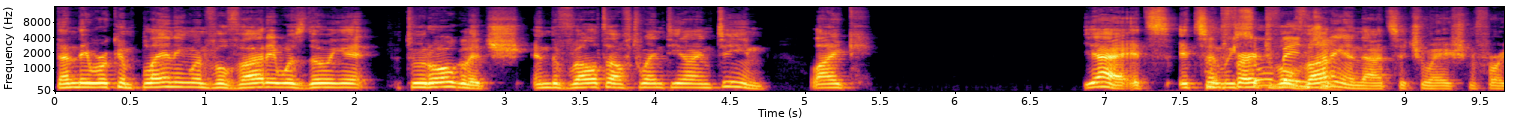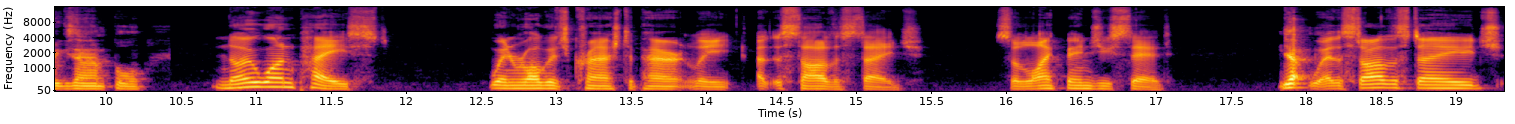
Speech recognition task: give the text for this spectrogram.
then they were complaining when Valverde was doing it to Roglic in the Vuelta of 2019. Like, yeah, it's it's and unfair to Valverde Benji. in that situation, for example. No one paced when Roglic crashed, apparently, at the start of the stage. So, like Benji said, yeah, At the start of the stage,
